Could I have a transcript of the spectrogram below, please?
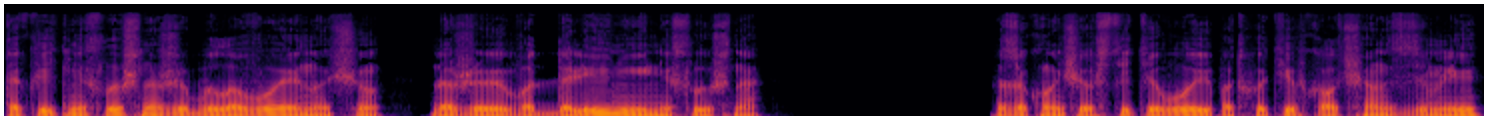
Так ведь не слышно же было воя ночью, даже в отдалении не слышно. Закончив с тетевой и подхватив колчан с земли,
